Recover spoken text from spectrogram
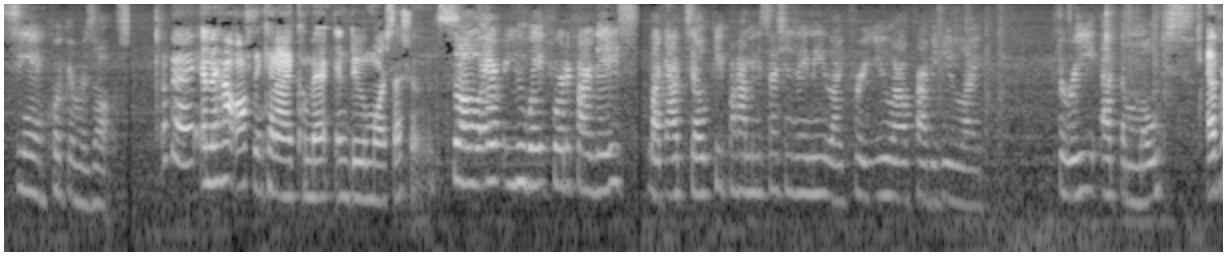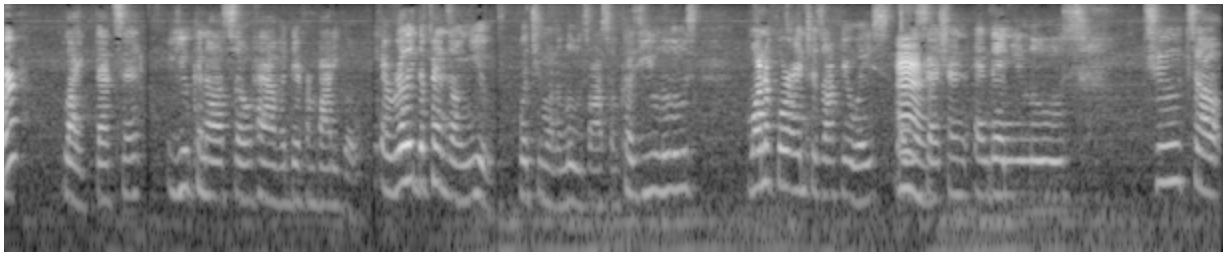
seeing quicker results. Okay. And then how often can I come back and do more sessions? So every, you wait four to five days. Like I tell people how many sessions they need. Like for you, I'll probably do like three at the most. Ever? Like that's it. You can also have a different body goal. It really depends on you what you want to lose also because you lose one to four inches off your waist every Mm. session, and then you lose two to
